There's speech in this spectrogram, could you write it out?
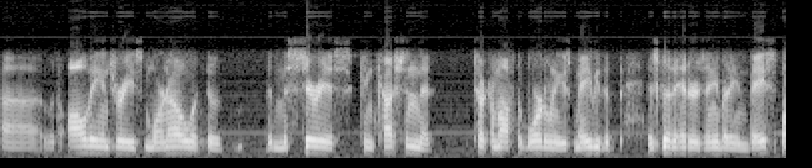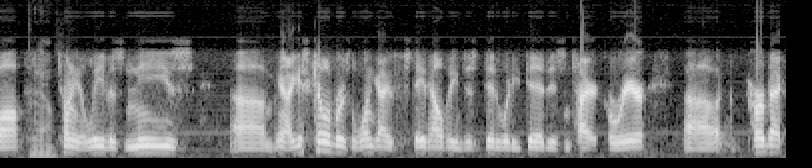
uh, with all the injuries, Morneau with the the mysterious concussion that took him off the board when he was maybe the, as good a hitter as anybody in baseball. Yeah. Tony Oliva's knees. Um, you know, I guess Killebrew is the one guy who stayed healthy and just did what he did his entire career. Uh, Hrbek's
